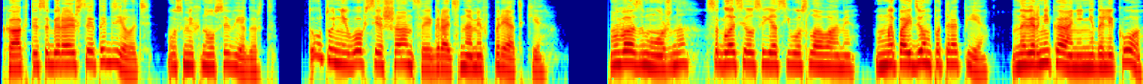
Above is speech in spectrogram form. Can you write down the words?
Как ты собираешься это делать? усмехнулся Вегард. Тут у него все шансы играть с нами в прятки. Возможно, согласился я с его словами. Мы пойдем по тропе. Наверняка они недалеко.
